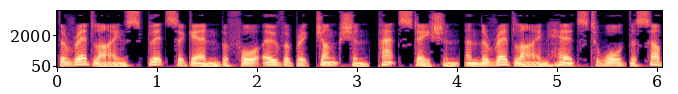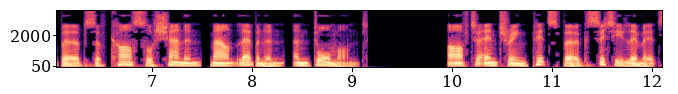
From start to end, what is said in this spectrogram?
The Red Line splits again before Overbrook Junction Pat Station and the Red Line heads toward the suburbs of Castle Shannon, Mount Lebanon, and Dormont. After entering Pittsburgh city limits,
